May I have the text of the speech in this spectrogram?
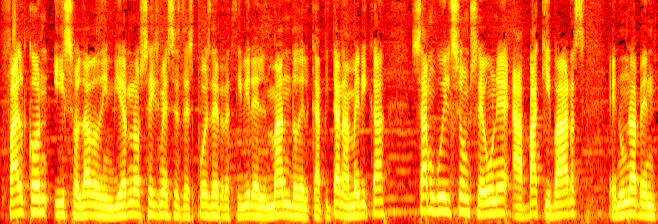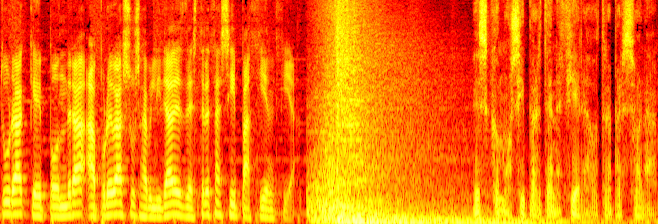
Falcon y Soldado de Invierno. Seis meses después de recibir el mando del Capitán América, Sam Wilson se une a Bucky Barnes en una aventura que pondrá a prueba sus habilidades, destrezas y paciencia. Es como si perteneciera a otra persona.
